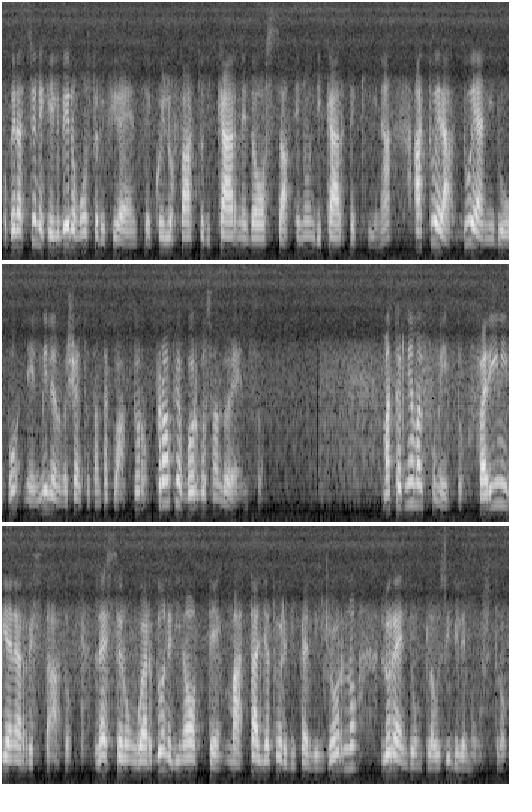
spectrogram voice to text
operazione che il vero mostro di Firenze, quello fatto di carne ed ossa e non di carta e china, attuerà due anni dopo, nel 1984, proprio a Borgo San Lorenzo. Ma torniamo al fumetto. Farini viene arrestato. L'essere un guardone di notte ma tagliatore di pelli il giorno lo rende un plausibile mostro,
